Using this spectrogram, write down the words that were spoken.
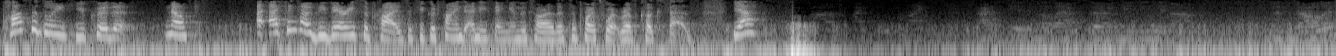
possibly you could. No, I, I think I would be very surprised if you could find anything in the Torah that supports what Rav Kook says. Yeah. I see it in the last, uh, maybe, um, Nandalit,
